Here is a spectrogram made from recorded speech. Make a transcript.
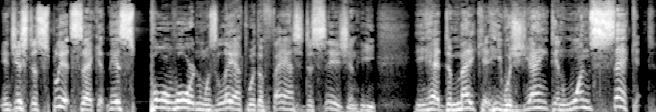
in just a split second, this poor warden was left with a fast decision. He, he had to make it. He was yanked in one second.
